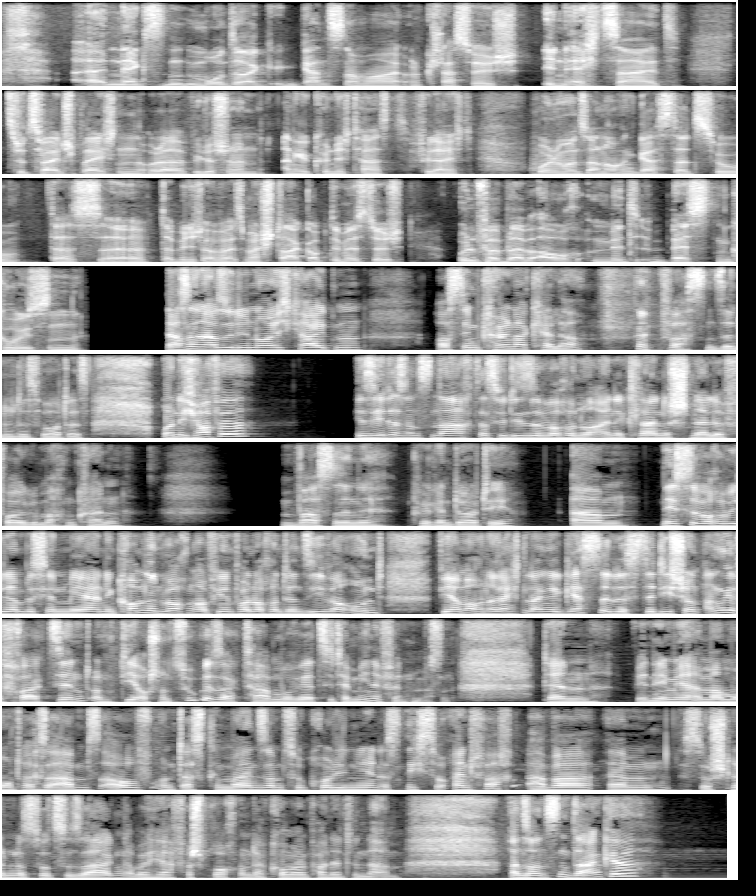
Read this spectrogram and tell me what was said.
äh, nächsten Montag ganz normal und klassisch in Echtzeit zu zweit sprechen oder wie du schon angekündigt hast, vielleicht holen wir uns auch noch einen Gast dazu. Das, äh, da bin ich auch erstmal stark optimistisch und verbleibe auch mit besten Grüßen. Das sind also die Neuigkeiten aus dem Kölner Keller, im wahrsten Sinne des Wortes. Und ich hoffe, ihr seht es uns nach, dass wir diese Woche nur eine kleine, schnelle Folge machen können. Im wahrsten Sinne quick and dirty. Ähm, Nächste Woche wieder ein bisschen mehr. In den kommenden Wochen auf jeden Fall noch intensiver. Und wir haben auch eine recht lange Gästeliste, die schon angefragt sind und die auch schon zugesagt haben, wo wir jetzt die Termine finden müssen. Denn wir nehmen ja immer montags abends auf und das gemeinsam zu koordinieren ist nicht so einfach, aber ähm, ist so schlimm, das so zu sagen. Aber ja, versprochen, da kommen ein paar nette Namen. Ansonsten danke,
